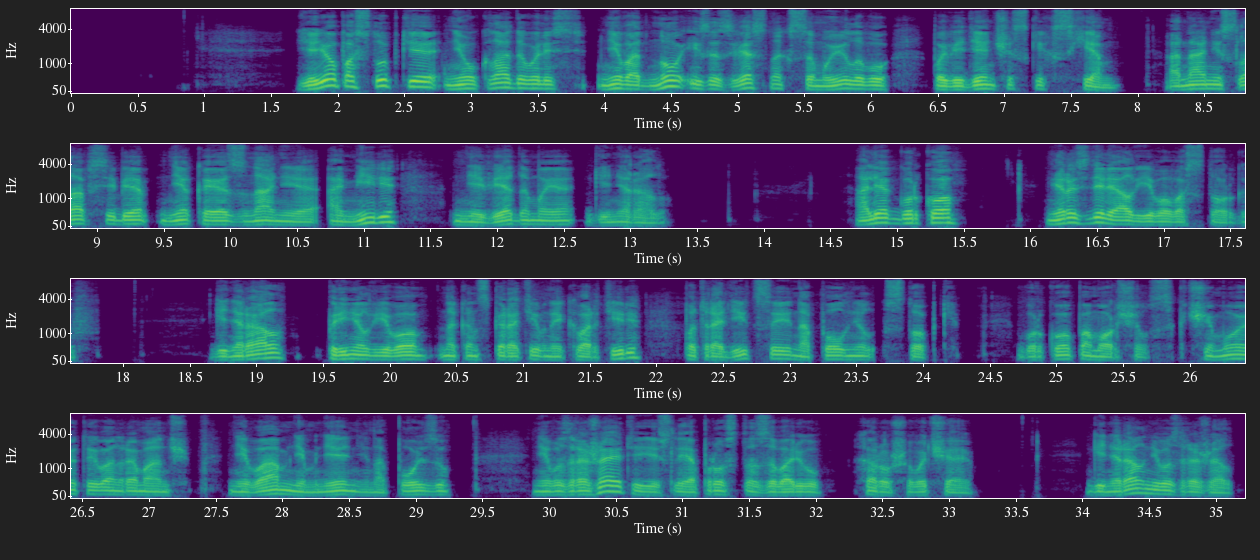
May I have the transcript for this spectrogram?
Ее поступки не укладывались ни в одну из известных Самуилову поведенческих схем. Она несла в себе некое знание о мире, неведомое генералу. Олег Гурко не разделял его восторгов. Генерал принял его на конспиративной квартире, по традиции наполнил стопки. Гурко поморщился. — К чему это, Иван Романович? Ни вам, ни мне, ни на пользу. Не возражаете, если я просто заварю хорошего чаю? Генерал не возражал.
